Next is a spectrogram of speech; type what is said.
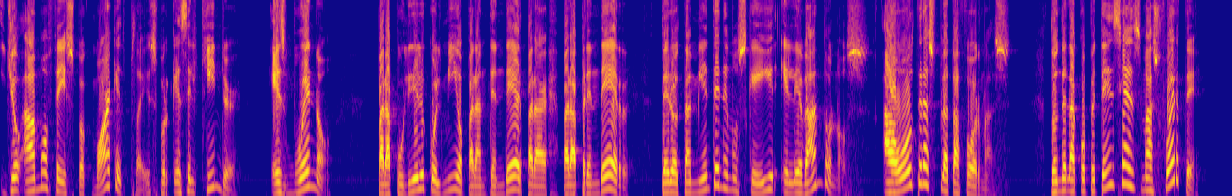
yo amo Facebook Marketplace porque es el kinder. Es bueno para pulir el colmillo, para entender, para, para aprender. Pero también tenemos que ir elevándonos a otras plataformas donde la competencia es más fuerte.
